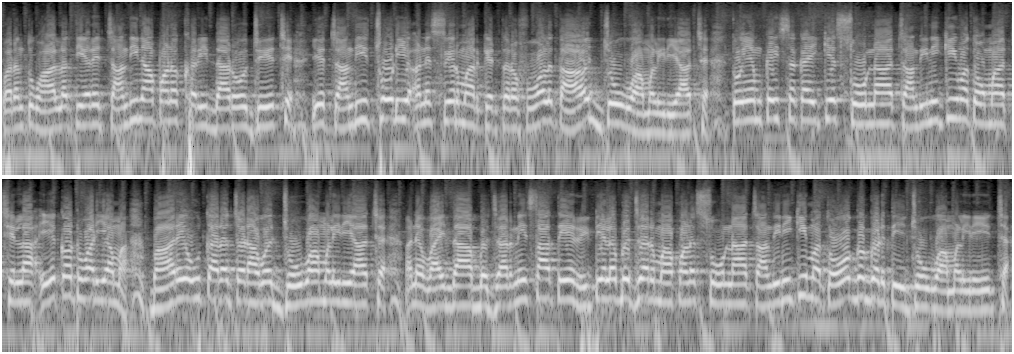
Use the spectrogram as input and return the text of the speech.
પરંતુ હાલ અત્યારે ચાંદીના પણ ખરીદદારો જે છે, એ ચાંદી છોડી અને શેર માર્કેટ તરફ વળતા જોવા મળી રહ્યા છે. તો એમ કહી શકાય કે સોના ચાંદીની કિંમતોમાં છેલ્લા એક અઠવાડિયામાં ભારે ઉતાર ચઢાવ જોવા મળી રહ્યા છે. અને વાયદા બજારની સાથે રિટેલ બજારમાં પણ સોના ચાંદીની કિંમતો ગગડતી જોવા મળી રહી છે.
